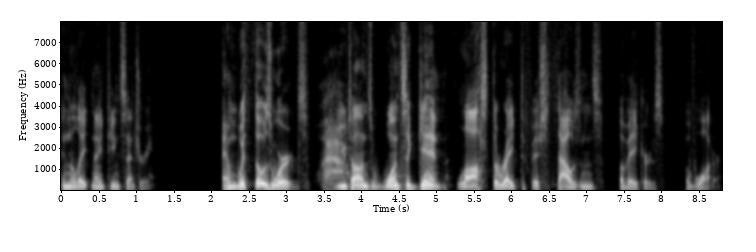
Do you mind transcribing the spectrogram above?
in the late 19th century. And with those words, Utahns once again lost the right to fish thousands of acres of water.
